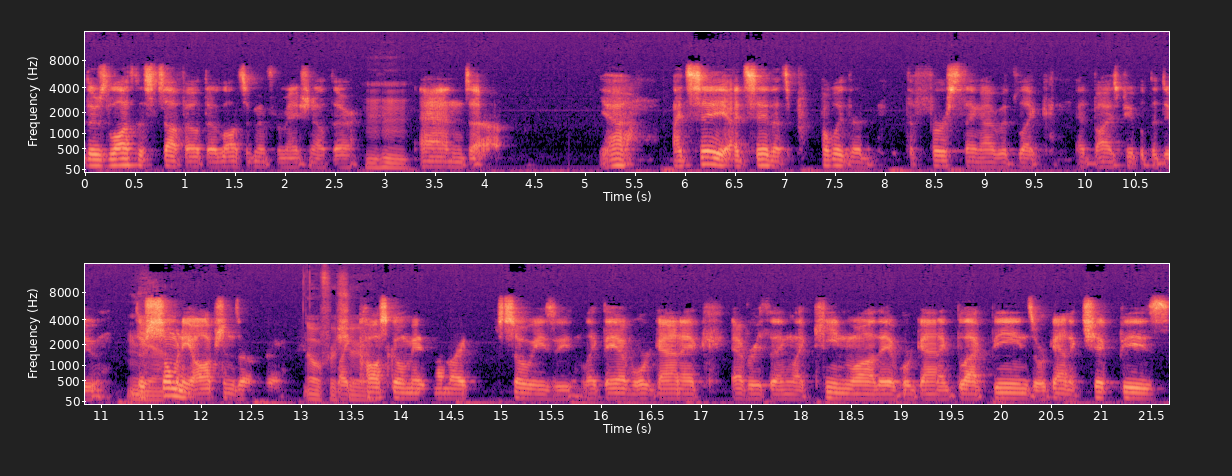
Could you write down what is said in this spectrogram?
there's lots of stuff out there, lots of information out there, mm-hmm. and uh, Yeah, I'd say I'd say that's probably the the first thing I would like advise people to do. There's Yeah. so many options out there. Oh, for like sure. Like Costco made my like so easy. Like they have organic everything, like quinoa. They have organic black beans, organic chickpeas.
